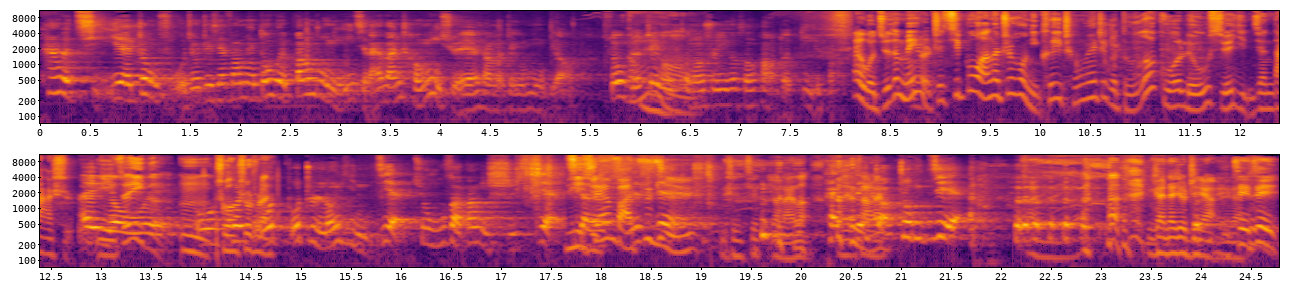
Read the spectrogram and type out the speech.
他的企业、政府就这些方面都会帮助你一起来完成你学业上的这个目标。所以我觉得这个可能是一个很好的地方。哎，我觉得没准这期播完了之后，你可以成为这个德国留学引荐大使。哎呦你这个喂，嗯，说说出来。我我只能引荐，却无法帮你实现。你先把自己要来了，还是得找中介。你看他就这样，你看这这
